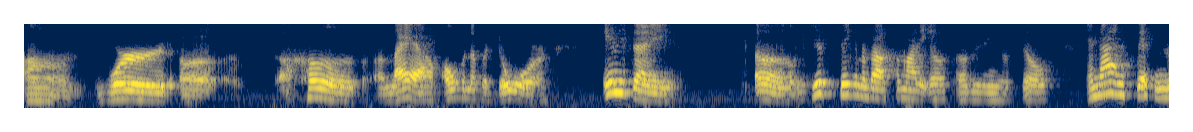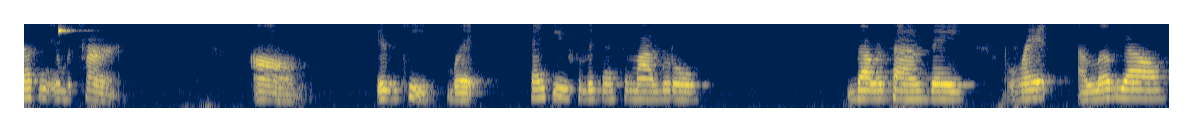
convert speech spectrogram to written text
um, word, uh, a hug, a laugh, open up a door, anything. Um, just thinking about somebody else other than yourself and not expecting nothing in return um, is the key. But thank you for listening to my little Valentine's Day rant. I love y'all.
